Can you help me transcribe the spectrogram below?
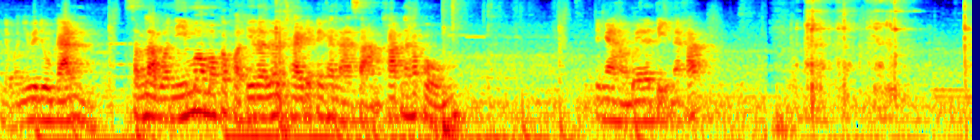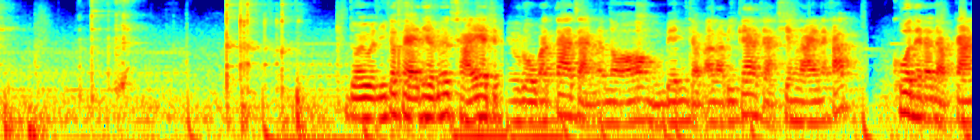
เดี๋ยววันนี้ไปดูกันสำหรับวันนี้หม้อมอคคพอที่เราเลือกใช้จะเป็นขนาด 3 ครับนะครับผม เป็นงานของเบลตินะครับ โดยวันนี้กาแฟที่เราเลือกใช้อะจะเป็นโรบัสต้าจากระนอง เบนกับอาราบิก้าจากเชียงรายนะครับคั่วในระดับกลาง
